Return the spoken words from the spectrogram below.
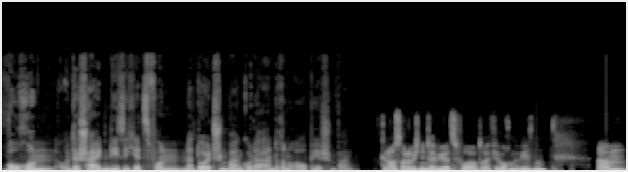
worin unterscheiden die sich jetzt von einer deutschen Bank oder anderen europäischen Bank? Genau, das war, glaube ich, ein Interview jetzt vor drei, vier Wochen gewesen. Ne? Ähm,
